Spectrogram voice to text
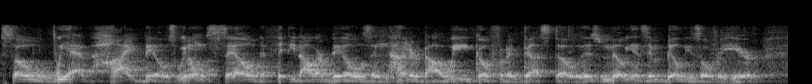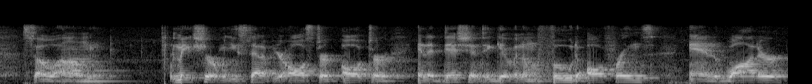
So we have high bills. We don't sell the fifty dollar bills and hundred dollar. We go for the gusto. There's millions and billions over here. So um, make sure when you set up your altar, altar, in addition to giving them food offerings and water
